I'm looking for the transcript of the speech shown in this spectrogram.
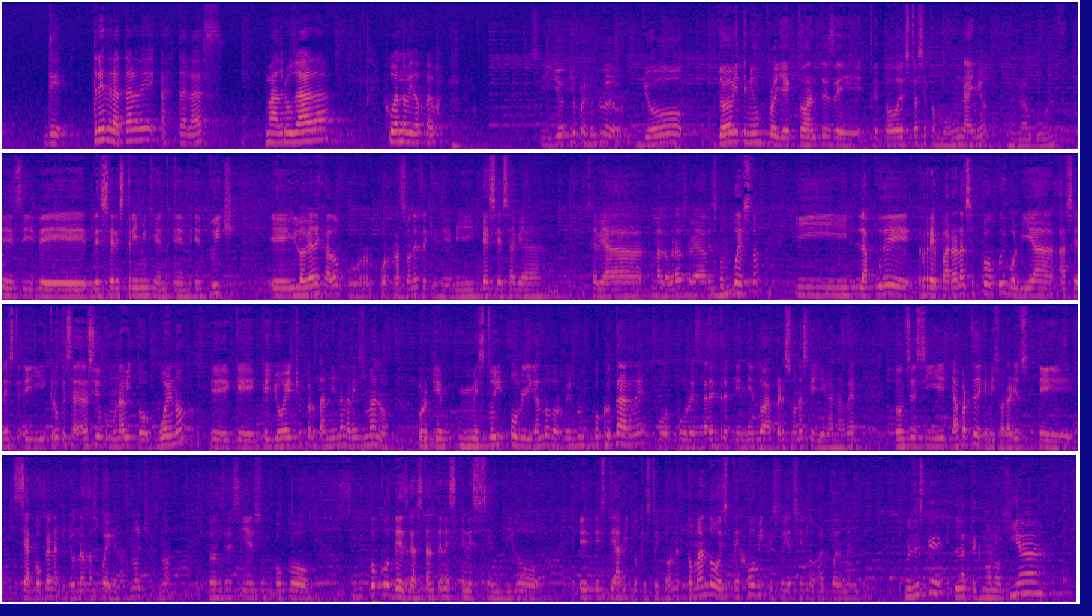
de 3 de la tarde hasta las madrugada jugando videojuegos. Sí, yo, yo por ejemplo, yo, yo había tenido un proyecto antes de, de todo esto, hace como un año, eh, sí, de, de ser streaming en, en, en Twitch. eh, y lo había dejado por, por razones de que mi PC se había, se había malogrado, se había descompuesto. y la pude reparar hace poco y volví a hacer este y creo que ha sido como un hábito bueno eh, que, que, yo he hecho pero también a la vez malo porque me estoy obligando a dormirme un poco tarde por, por estar entreteniendo a personas que llegan a ver entonces sí aparte de que mis horarios eh, se acoplan a que yo nada más juegue en las noches no entonces sí es un poco un poco desgastante en ese, en ese sentido este hábito que estoy tomando, este hobby que estoy haciendo actualmente. Pues es que la tecnología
